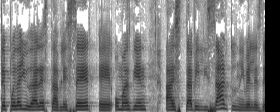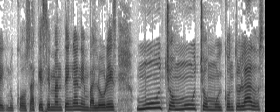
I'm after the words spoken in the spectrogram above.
te puede ayudar a establecer eh, o más bien a estabilizar tus niveles de glucosa, que se mantengan en valores mucho, mucho, muy controlados.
